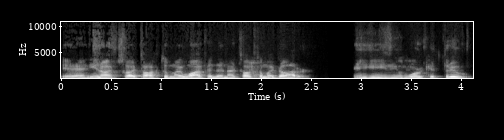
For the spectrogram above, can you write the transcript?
And, you know, so I talked to my wife and then I talked to my daughter and, and work it through.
